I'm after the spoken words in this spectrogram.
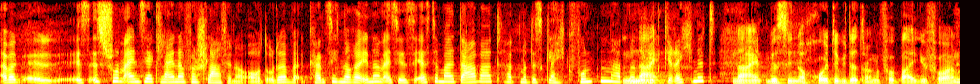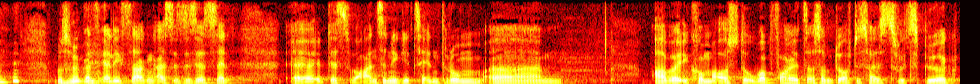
Aber äh, es ist schon ein sehr kleiner, verschlafener Ort, oder? Kannst du dich noch erinnern, als ihr das erste Mal da wart, hat man das gleich gefunden? Hat man Nein. damit gerechnet? Nein, wir sind auch heute wieder dran vorbeigefahren, muss man ganz ehrlich sagen. Also es ist jetzt nicht äh, das wahnsinnige Zentrum, äh, aber ich komme aus der Oberpfalz, aus einem Dorf, das heißt Sulzburg.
